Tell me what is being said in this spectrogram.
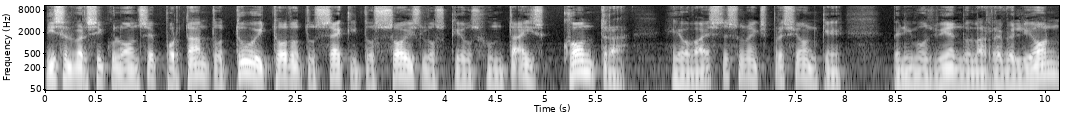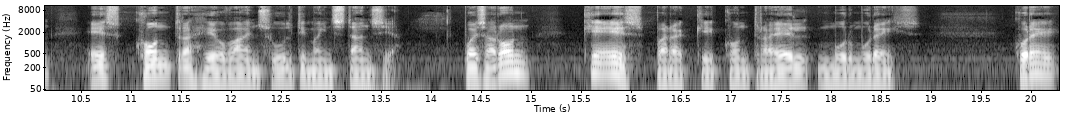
Dice el versículo 11, Por tanto, tú y todo tu séquito sois los que os juntáis contra Jehová. Esta es una expresión que venimos viendo. La rebelión es contra Jehová en su última instancia. Pues Aarón, ¿qué es para que contra él murmuréis? Coré,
